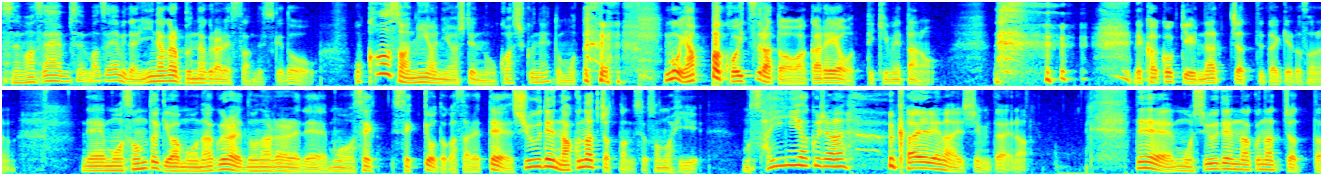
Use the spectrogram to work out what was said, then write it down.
すいません、すいません、みたいに言いながらぶん殴られてたんですけど、お母さんニヤニヤしてんのおかしくね？と思って もうやっぱこいつらとは別れようって決めたの。で、過呼吸になっちゃってたけど、その、で、もうその時はもう殴られ怒鳴られで、もう説教とかされて、終電なくなっちゃったんですよ、その日。もう最悪じゃない？帰れないし、みたいな。で、もう終電なくなっちゃった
